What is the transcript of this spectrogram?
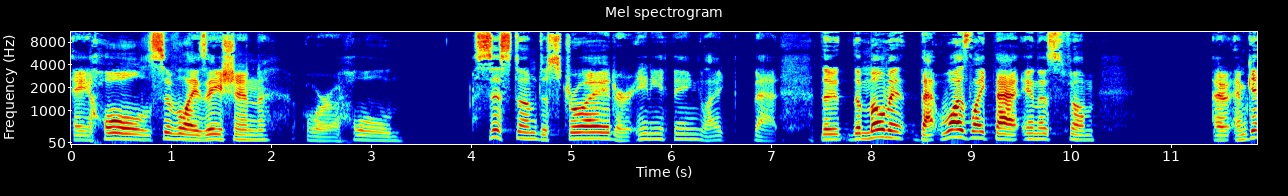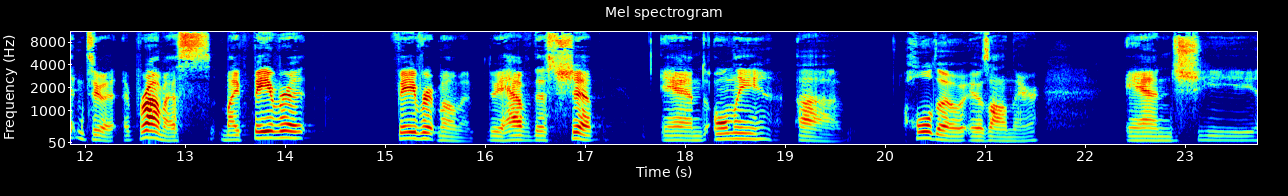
a whole civilization or a whole system destroyed or anything like that the the moment that was like that in this film. I, I'm getting to it. I promise. My favorite favorite moment. We have this ship, and only uh, Holdo is on there, and she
